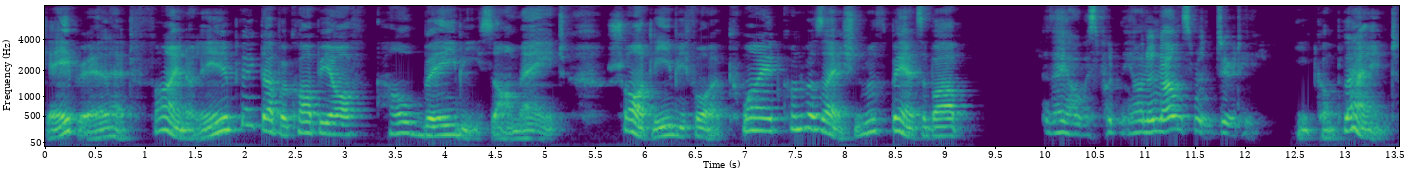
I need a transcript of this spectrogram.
Gabriel had finally picked up a copy of How Babies Are Made, shortly before a quiet conversation with Beelzebub. They always put me on announcement duty, He'd complained.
